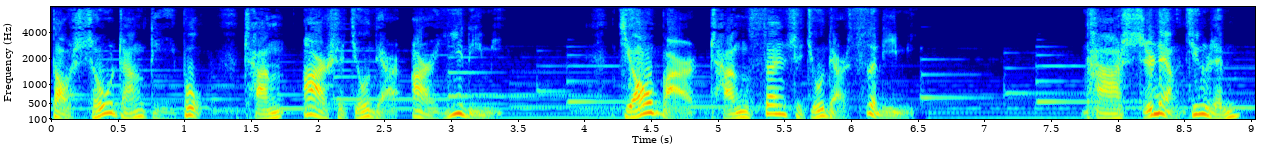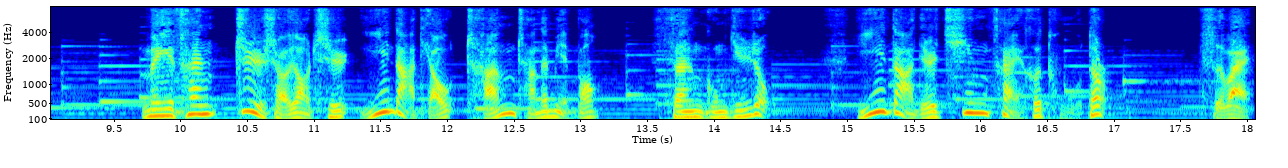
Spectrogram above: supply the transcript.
到手掌底部长二十九点二一厘米，脚板长三十九点四厘米，他食量惊人。每餐至少要吃一大条长长的面包、三公斤肉、一大碟青菜和土豆，此外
